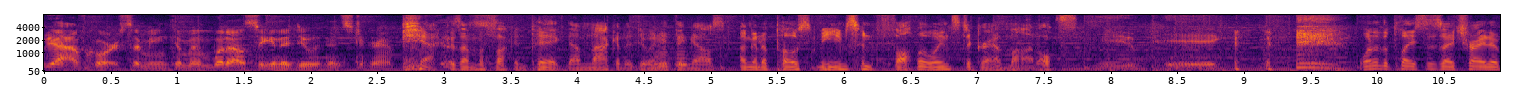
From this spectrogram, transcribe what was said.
Yeah, of course. I mean, come on. What else are you gonna do with Instagram? Yeah, because I'm a fucking pig. I'm not to do anything else. I'm to post memes and follow Instagram models. You pig. One of the places I try to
